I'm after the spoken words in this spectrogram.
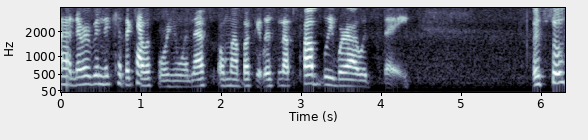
I've never been to the California one. That's on my bucket list, and that's probably where I would stay. It's so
